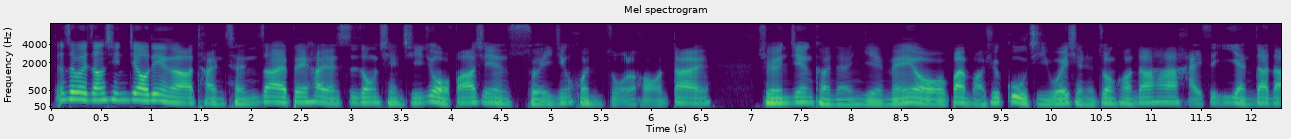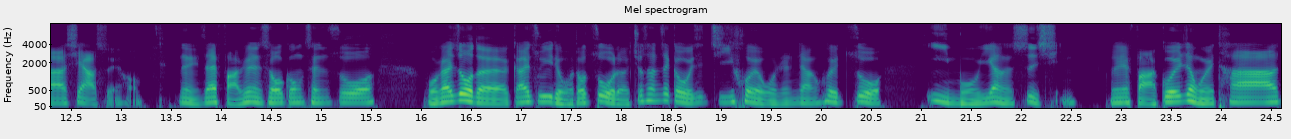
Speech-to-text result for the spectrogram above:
但这位张鑫教练啊，坦诚在被害人失踪前，其实就有发现水已经浑浊了哈，但学员间可能也没有办法去顾及危险的状况，但他还是依然带大家下水哈。那你在法院的时候供称说，我该做的、该注意的我都做了，就算这个我是机会，我仍然会做一模一样的事情。所以法规认为他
